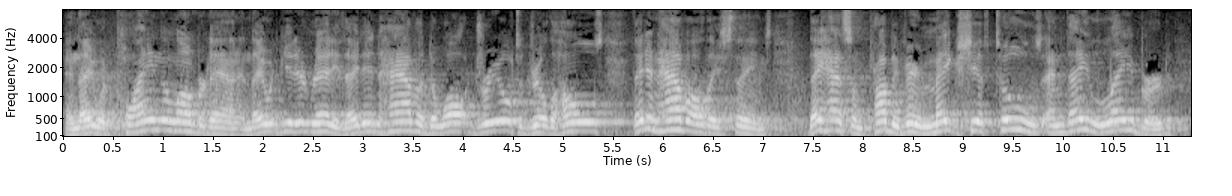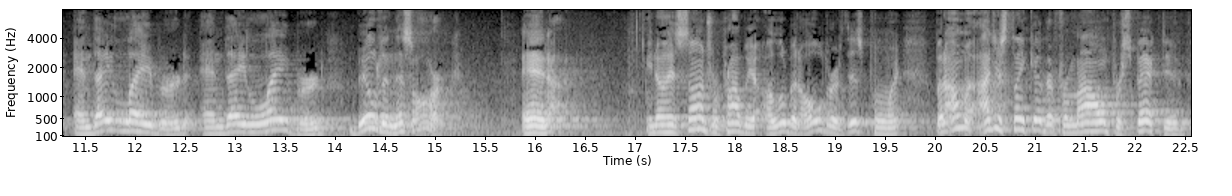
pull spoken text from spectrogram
and they would plane the lumber down and they would get it ready. They didn't have a DeWalt drill to drill the holes, they didn't have all these things. They had some probably very makeshift tools and they labored and they labored and they labored building this ark. And you know, his sons were probably a little bit older at this point, but I, I just think of it from my own perspective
